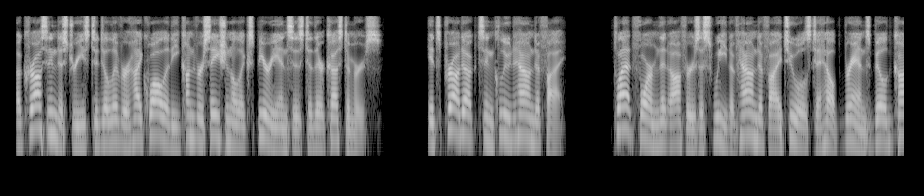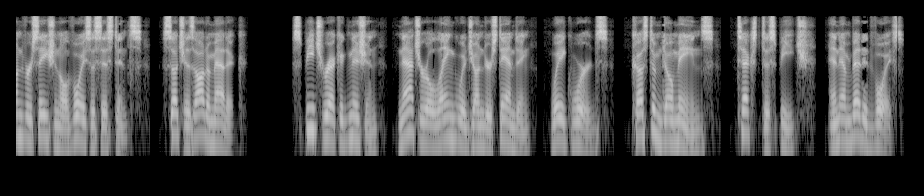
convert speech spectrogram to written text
across industries to deliver high-quality conversational experiences to their customers. Its products include Houndify, platform that offers a suite of Houndify tools to help brands build conversational voice assistants, such as automatic speech recognition, natural language understanding, wake words, custom domains, text-to-speech, and embedded voice.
